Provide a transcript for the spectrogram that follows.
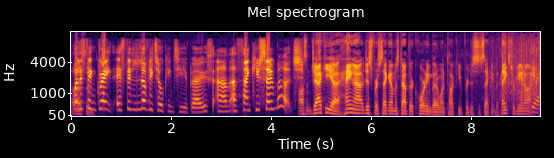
Well, it's been great. It's been lovely talking to you both, um, and thank you so much. Awesome, Jackie. Uh, hang out just for a second. I'm gonna stop the recording, but I want to talk to you for just a second. But thanks for being on. Yeah.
